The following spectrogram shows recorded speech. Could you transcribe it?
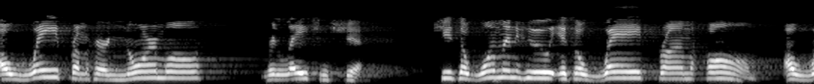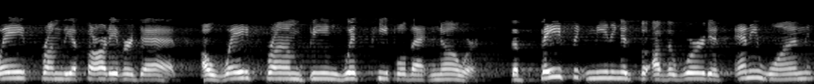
away from her normal relationship. She's a woman who is away from home, away from the authority of her dad, away from being with people that know her. The basic meaning of the word is anyone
